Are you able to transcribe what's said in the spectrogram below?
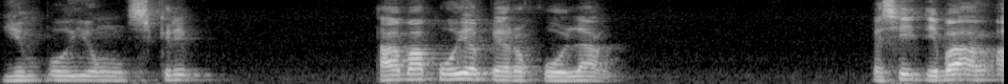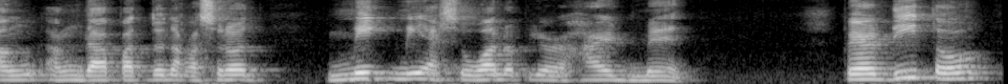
Yun po yung script. Tama po yun, pero kulang. Kasi, di ba, ang, ang, ang dapat doon nakasunod, make me as one of your hired men. Pero dito,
